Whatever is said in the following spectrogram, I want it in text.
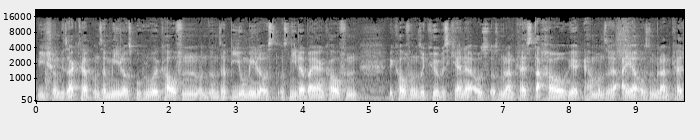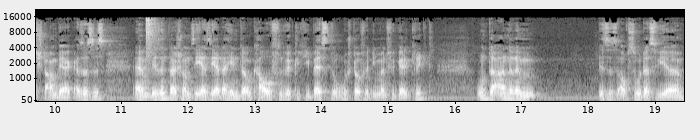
wie ich schon gesagt habe, unser Mehl aus Buchloe kaufen und unser Biomehl aus, aus Niederbayern kaufen. Wir kaufen unsere Kürbiskerne aus, aus dem Landkreis Dachau. Wir haben unsere Eier aus dem Landkreis Starnberg. Also es ist, ähm, wir sind da schon sehr, sehr dahinter und kaufen wirklich die besten Rohstoffe, die man für Geld kriegt. Unter anderem ist es auch so, dass wir,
